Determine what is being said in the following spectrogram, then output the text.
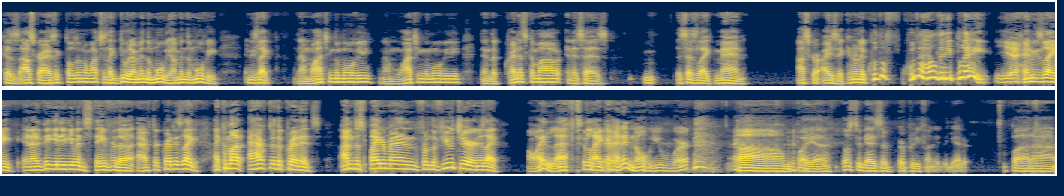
because Oscar Isaac told him to watch, he's like, dude, I'm in the movie, I'm in the movie, and he's like, and I'm watching the movie, and I'm watching the movie. Then the credits come out, and it says, it says like, man, Oscar Isaac, and I'm like, who the who the hell did he play? Yeah. And he's like, and I think he didn't even stay for the after credits. Like, I come out after the credits. I'm the Spider Man from the future. And he's like, oh, I left. like, I didn't know who you were. Um, but yeah, those two guys are, are pretty funny together. But uh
